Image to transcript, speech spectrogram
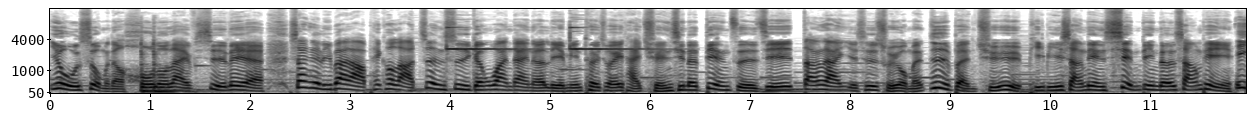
又是我们的 Hololive 系列。上个礼拜啦 p i c o l a 正式跟万代呢联名推出了一台全新的电子机，当然也是属于我们日本区域 PB 商店限定的商品。一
